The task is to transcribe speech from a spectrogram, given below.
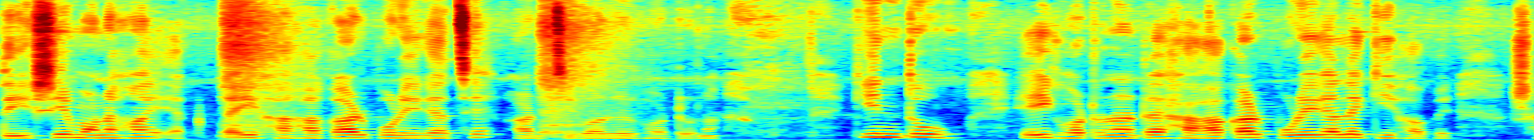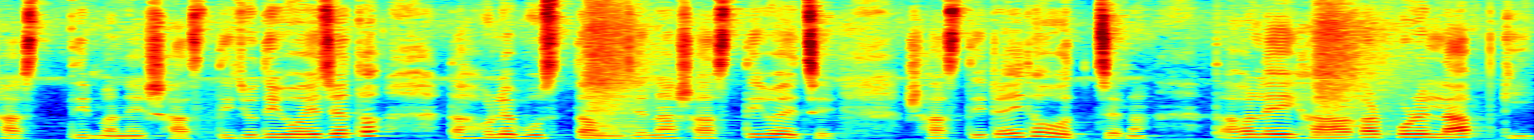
দেশে মনে হয় একটাই হাহাকার পড়ে গেছে আর্যিগড়ের ঘটনা। কিন্তু এই ঘটনাটায় হাহাকার পড়ে গেলে কি হবে? শাস্তি মানে শাস্তি যদি হয়ে যেত, তাহলে বুঝতাম যে না, শাস্তি হয়েছে, শাস্তিটাই তো হচ্ছে না। তাহলে এই হাহাকার পড়ে লাভ কি?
